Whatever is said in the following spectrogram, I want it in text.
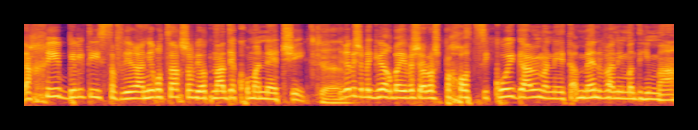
הכי בלתי סביר, אני רוצה עכשיו להיות נדיה קומנצ'י. כן. נראה לי שבגיל 43 פחות סיכוי, גם אם אני אתאמן ואני מדהימה.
